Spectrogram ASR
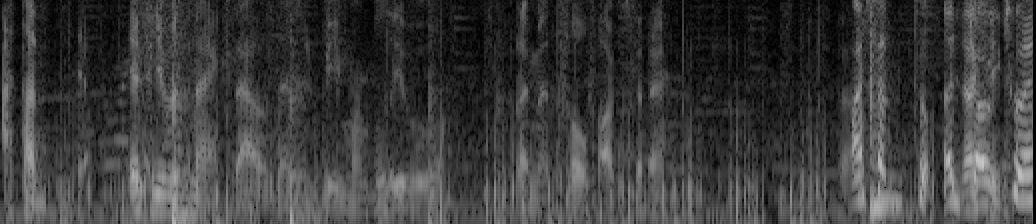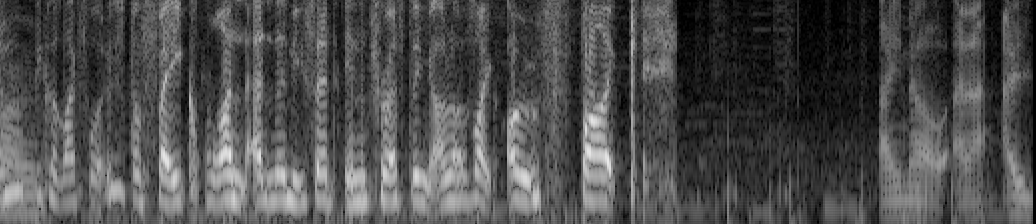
I thought if he was maxed out, then it'd be more believable. But I met Soul Fox today. I said to, a joke to him because I thought it was the fake one, and then he said interesting, and I was like, oh fuck. I know, and I, I,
